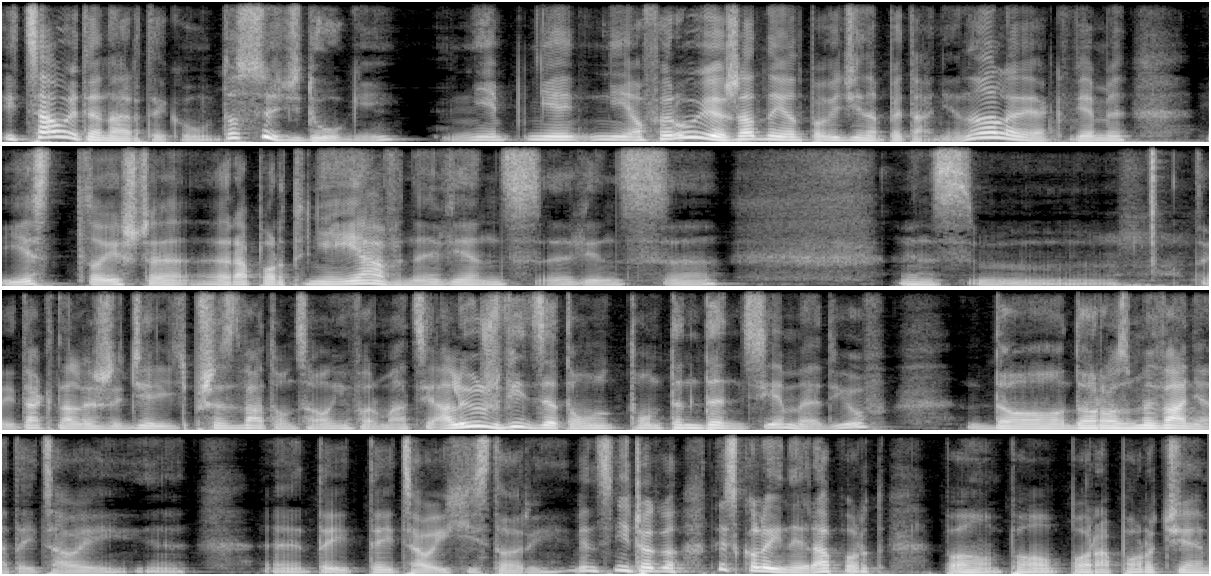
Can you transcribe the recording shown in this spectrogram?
I cały ten artykuł, dosyć długi, nie, nie, nie oferuje żadnej odpowiedzi na pytanie. No ale jak wiemy, jest to jeszcze raport niejawny, więc, więc, więc mm, to i tak należy dzielić przez dwa tą całą informację. Ale już widzę tą, tą tendencję mediów do, do rozmywania tej całej, tej, tej całej historii. Więc niczego. To jest kolejny raport po, po, po raporcie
